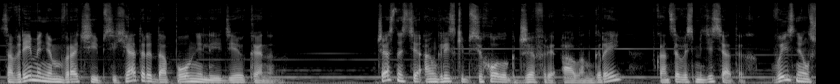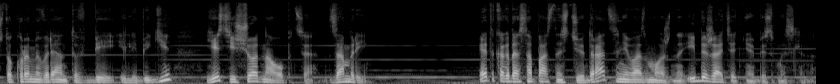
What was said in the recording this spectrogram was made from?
Со временем врачи и психиатры дополнили идею Кеннона. В частности, английский психолог Джеффри Аллан Грей в конце 80-х выяснил, что кроме вариантов «бей» или «беги» есть еще одна опция – «замри». Это когда с опасностью драться невозможно и бежать от нее бессмысленно.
